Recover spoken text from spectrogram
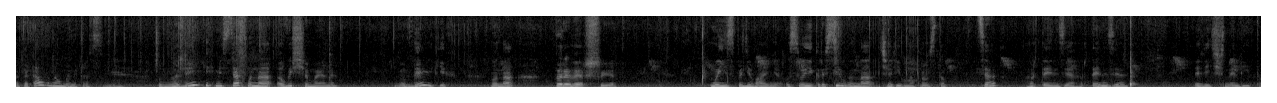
Отака вона у мене красуня. В деяких місцях вона вище мене, в деяких вона перевершує мої сподівання. У своїй красі вона чарівна просто. Ця гортензія, гортензія вічне літо.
